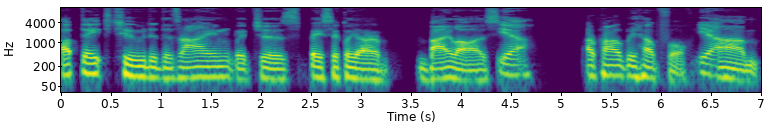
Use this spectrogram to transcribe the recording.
updates to the design, which is basically our bylaws, Yeah, are probably helpful. yeah, Um,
